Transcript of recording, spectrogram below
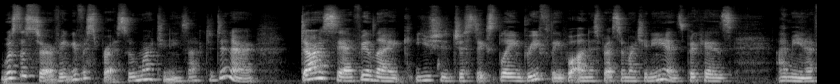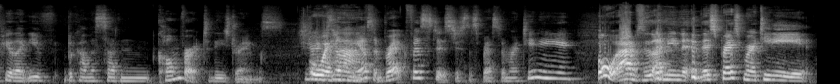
was the serving of espresso martinis after dinner. Darcey, I feel like you should just explain briefly what an espresso martini is because, I mean, I feel like you've become a sudden convert to these drinks. She Oh, I drinks nothing have. else at breakfast, it's just espresso martini. Oh, absolutely. I mean, the espresso martini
